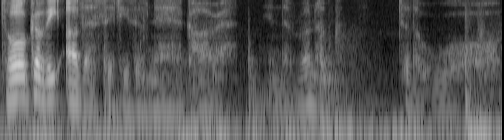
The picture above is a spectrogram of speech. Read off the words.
talk of the other cities of Nehekhara in the run-up to the war.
